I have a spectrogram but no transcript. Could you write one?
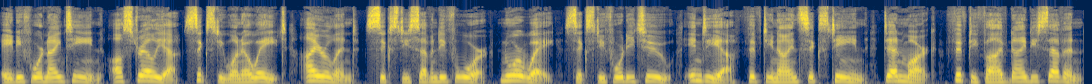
8419, Australia 6108, Ireland 6074, Norway 6042, India 5916, Denmark 5597,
